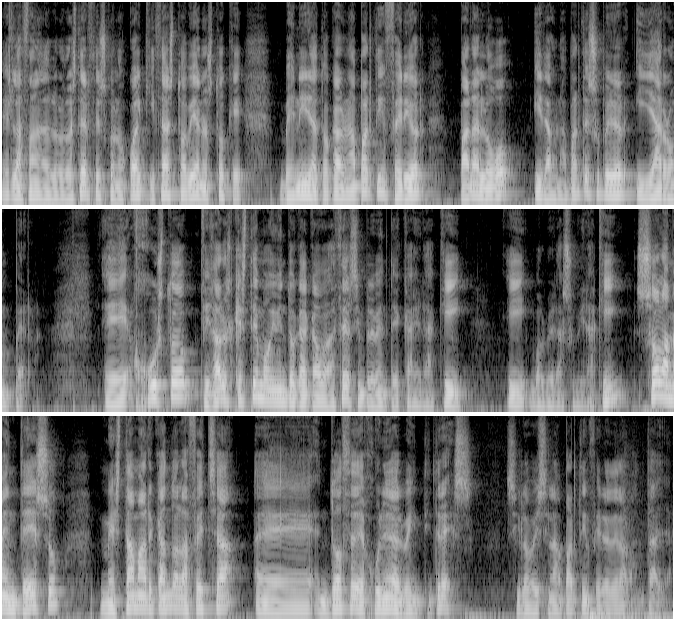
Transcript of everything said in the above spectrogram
es la zona de los dos tercios, con lo cual quizás todavía nos toque venir a tocar una parte inferior para luego ir a una parte superior y ya romper. Eh, justo, fijaros que este movimiento que acabo de hacer, simplemente caer aquí y volver a subir aquí, solamente eso me está marcando la fecha 12 eh, de junio del 23, si lo veis en la parte inferior de la pantalla.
